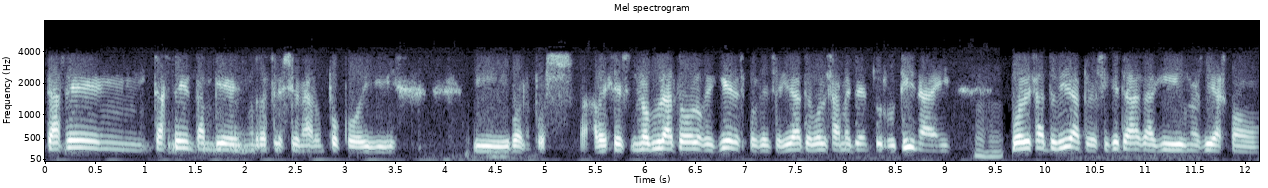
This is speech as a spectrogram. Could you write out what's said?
te hacen, te hacen también reflexionar un poco y, y bueno, pues a veces no dura todo lo que quieres porque enseguida te vuelves a meter en tu rutina y vuelves a tu vida, pero sí que te das aquí unos días con,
